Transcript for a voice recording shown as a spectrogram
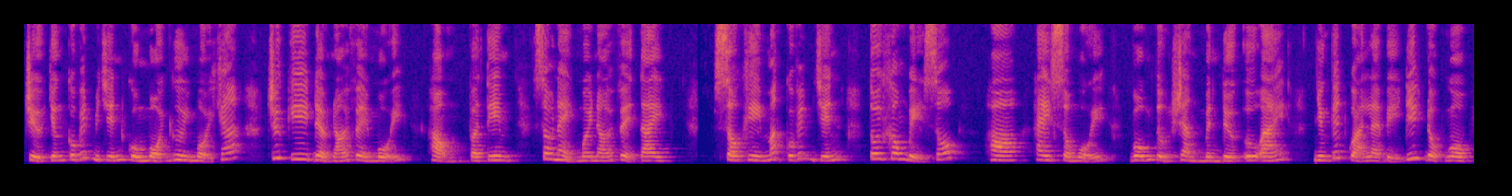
triệu chứng COVID-19 của mỗi người mỗi khác, trước kia đều nói về mũi, họng và tim, sau này mới nói về tay. Sau khi mắc COVID-19, tôi không bị sốt, ho hay sổ mũi, vốn tưởng rằng mình được ưu ái, nhưng kết quả lại bị điếc đột ngột,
